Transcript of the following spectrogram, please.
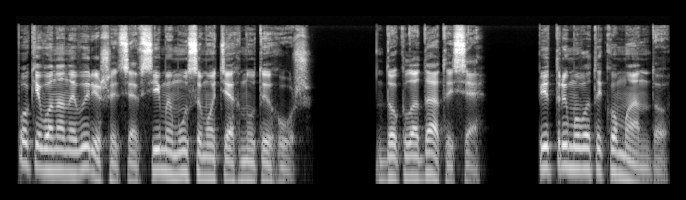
Поки вона не вирішиться, всі ми мусимо тягнути гуж, докладатися, підтримувати команду.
